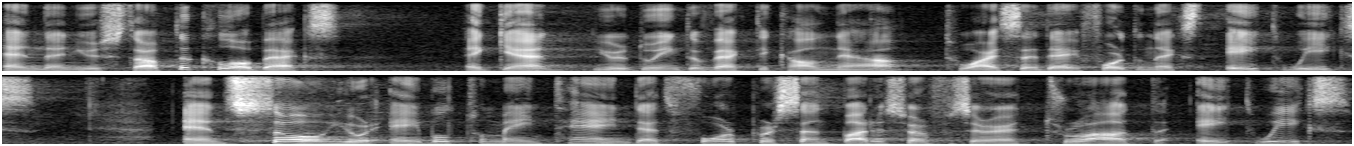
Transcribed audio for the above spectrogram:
And then you stop the Clobex. Again, you're doing the Vectical now, twice a day for the next eight weeks. And so you're able to maintain that 4% body surface area throughout the eight weeks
